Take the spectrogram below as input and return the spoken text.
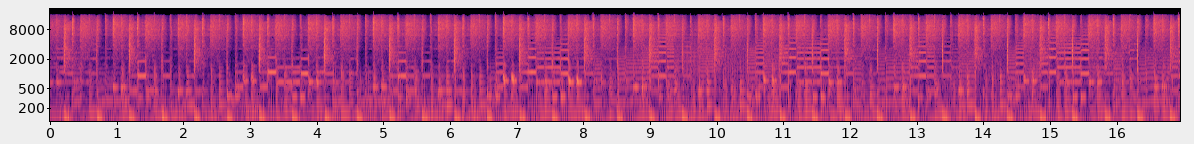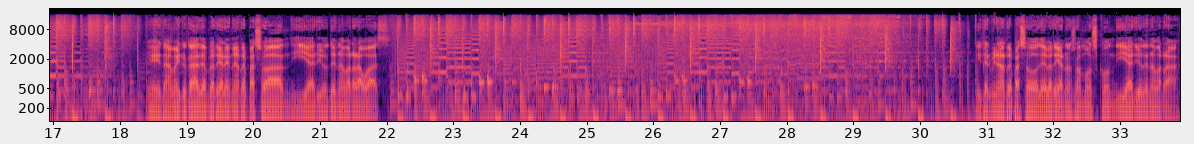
Eta amaituta berriaren errepasoan diario de Navarra Y termina el repaso de Berria, nos vamos con Diario de Navarra.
